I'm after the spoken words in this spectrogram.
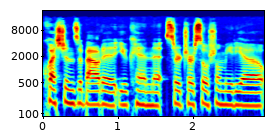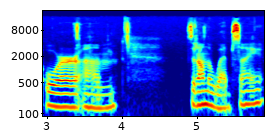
questions about it, you can search our social media or um, is it on the website?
